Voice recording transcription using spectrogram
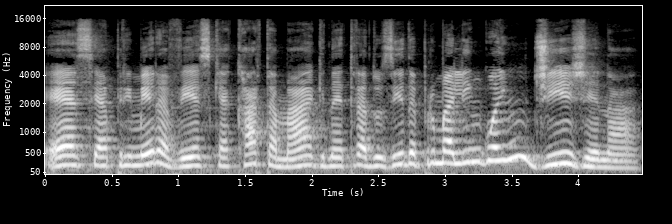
Essa é a primeira vez que a Carta Magna é traduzida para uma língua indígena.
